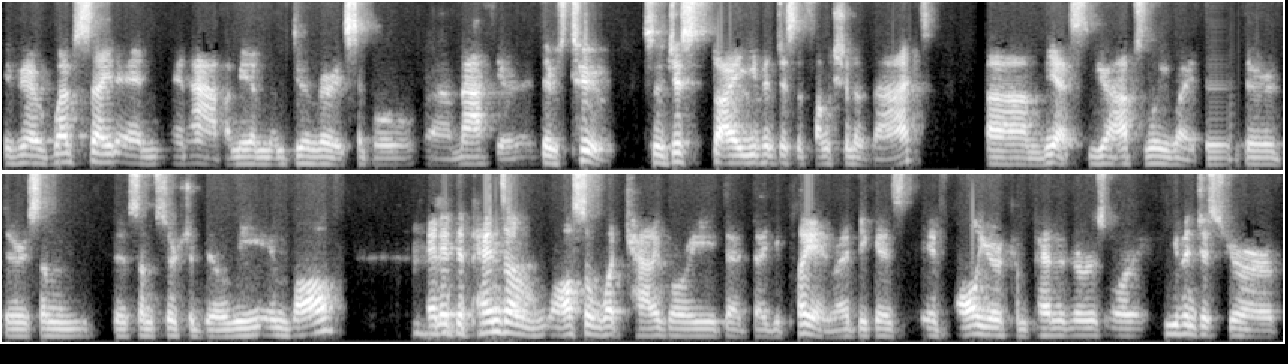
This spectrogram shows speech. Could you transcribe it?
If you have a website and an app, I mean, I'm, I'm doing very simple uh, math here. There's two. So just by even just a function of that, um, yes, you're absolutely right. There, there, there's some there's some searchability involved, mm-hmm. and it depends on also what category that, that you play in, right? Because if all your competitors or even just your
